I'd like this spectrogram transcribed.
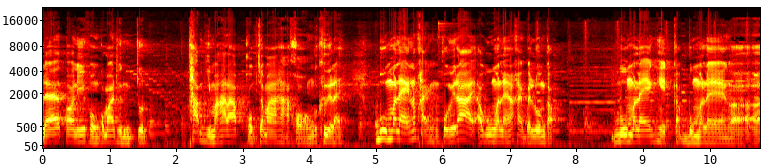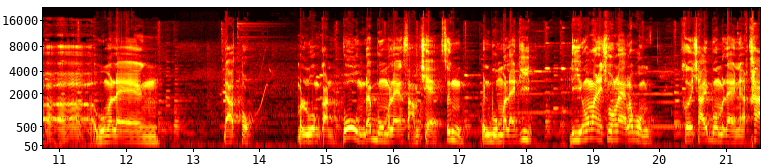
และตอนนี้ผมก็มาถึงจุดถ้ำหิมะแล้วครับ ผมจะมาหาของก็คืออะไร บูมแมลงน้ำแข็งผมไม่ได้เอาบูมแมลงน้ำแข็งไปรวมกับ บูมแมลงเห็ดกับบูมแมลงเอ่อบูมแมลงดาวตกมารวมกันปุ้มได้บูมแมลงสามแฉกซึ่งเป็นบูมแมลงที่ดีมากๆในช่วงแรกแล้วผมเคยใช้บูมแมลงเนี่ยฆ่า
